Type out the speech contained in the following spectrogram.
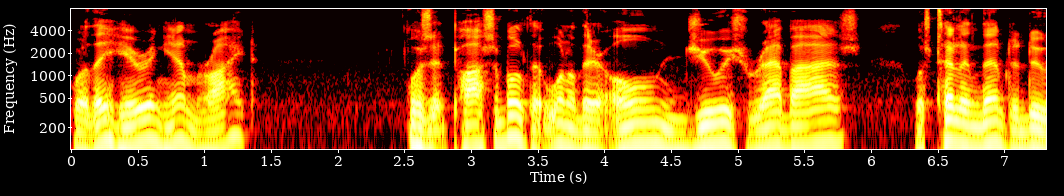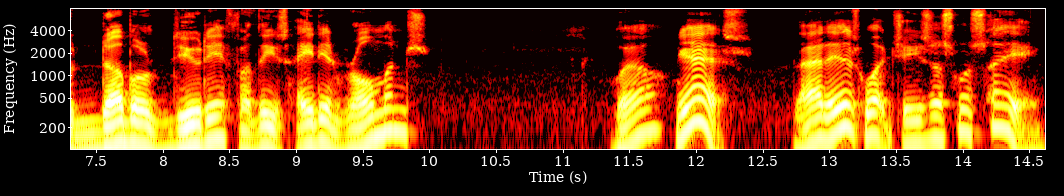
Were they hearing him right? Was it possible that one of their own Jewish rabbis was telling them to do double duty for these hated Romans? Well, yes, that is what Jesus was saying.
